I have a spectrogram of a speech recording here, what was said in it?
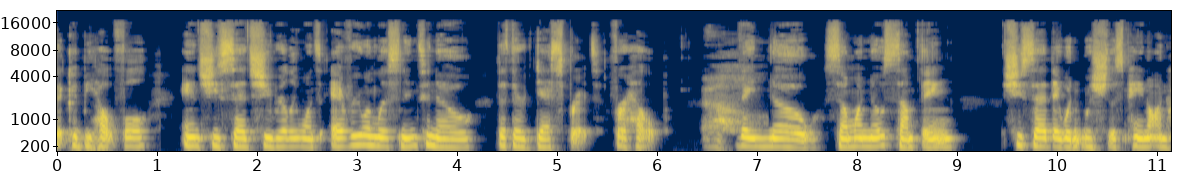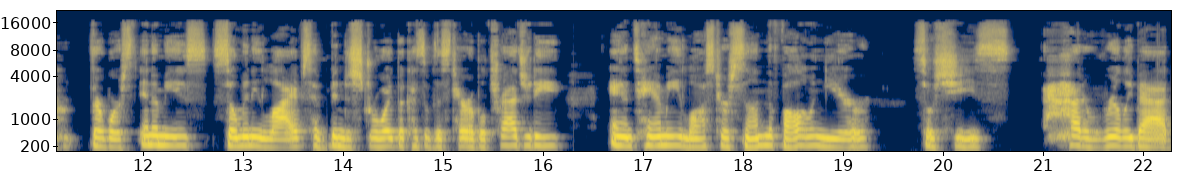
that could be helpful, and she said she really wants everyone listening to know that they're desperate for help. They know someone knows something. She said they wouldn't wish this pain on her, their worst enemies. So many lives have been destroyed because of this terrible tragedy. And Tammy lost her son the following year. So she's had a really bad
